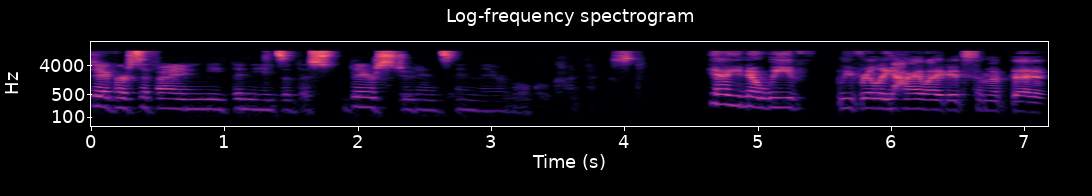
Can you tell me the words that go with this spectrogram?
diversify and meet the needs of this, their students in their local context. Yeah, you know, we've we've really highlighted some of the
